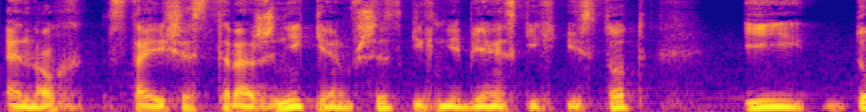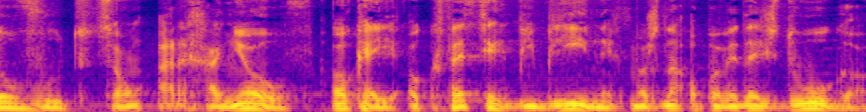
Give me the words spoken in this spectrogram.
Enoch staje się strażnikiem wszystkich niebieskich istot i dowódcą archaniołów. Okej, okay, o kwestiach biblijnych można opowiadać długo,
